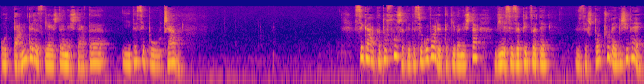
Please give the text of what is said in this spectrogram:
оттам да разглежда нещата и да се получава. Сега, като слушате да се говорят такива неща, вие се запитвате, защо човек живее?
